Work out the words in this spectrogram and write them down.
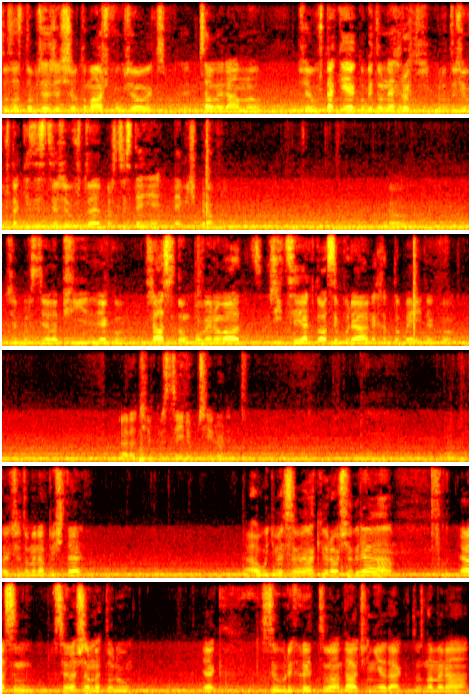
To zase dobře řešil Tomáš Fuk, že jo, jak psal nedávno, že už taky jakoby to nehrotí, protože už taky zjistil, že už to je prostě stejně, nevíš pravdu. Jo. Že prostě je lepší, jako třeba se tomu pověnovat, říct si, jak to asi bude a nechat to být, jako. A radši prostě jít do přírody. Takže to mi napište. A uvidíme se na nějakého dalšího videa. Já jsem si našel metodu, jak si urychlit to natáčení a tak. To znamená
